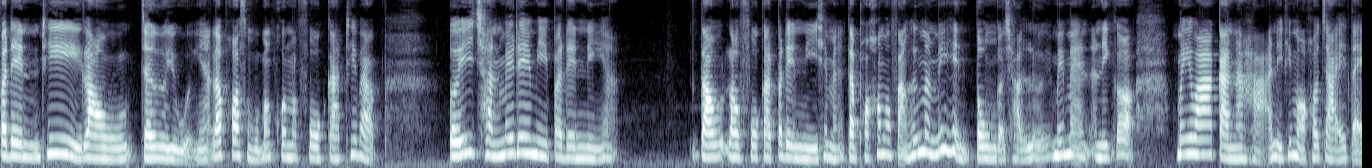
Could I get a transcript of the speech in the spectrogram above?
ประเด็นที่เราเจออยู่อย่างเงี้ยแล้วพอสมมติบางคนมาโฟกัสที่แบบ เอ้ย ฉันไม่ได้มีประเด็นนี้ เราเราโฟกัสประเด็นนี้ใช่ไหมแต่พอเข้ามาฟังเฮ้ยมันไม่เห็นตรงกับฉันเลย ไม่แม่น อันนี้ก็ไม่ว่ากันนะคะอันนี้พี่หมอเข้าใจแต่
